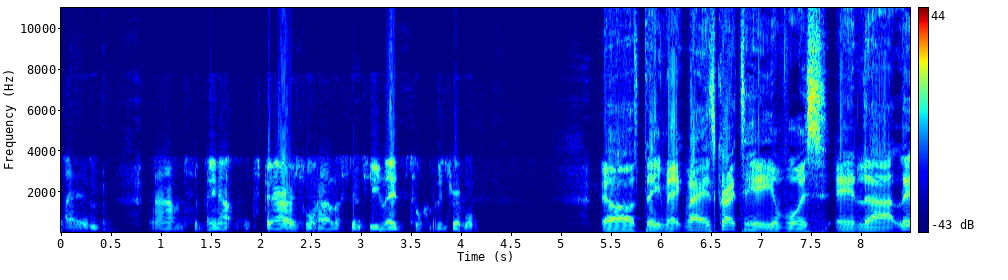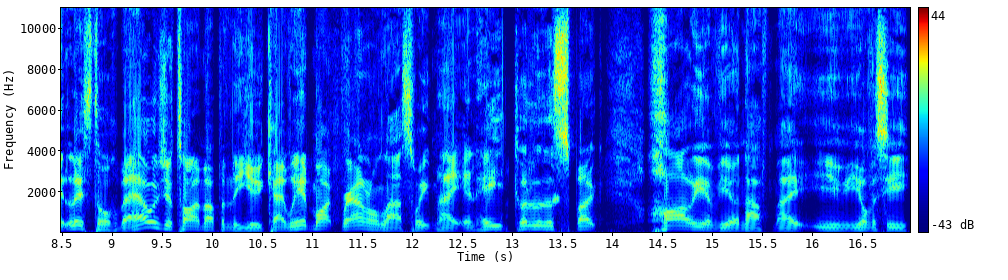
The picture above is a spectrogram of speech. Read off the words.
say, and um, so been up in Sparrows while listening to you lads talk a bit of dribble. Oh, D Mac, mate, it's great to hear your voice. And uh, let, let's talk about how was your time up in the UK? We had Mike Brown on last week, mate, and he couldn't have spoke highly of you enough, mate. You, you obviously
